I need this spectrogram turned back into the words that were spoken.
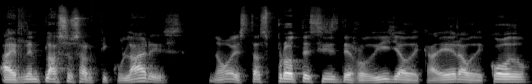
Hay reemplazos articulares, ¿no? Estas prótesis de rodilla o de cadera o de codo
